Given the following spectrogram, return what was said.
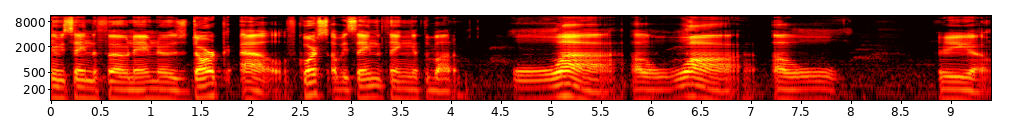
I'll be saying the phoneme known as Dark L. Of course, I'll be saying the thing at the bottom. La, a la, a. There you go.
